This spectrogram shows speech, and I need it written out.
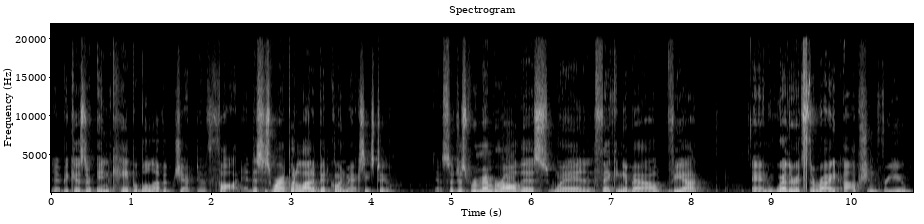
you know, because they're incapable of objective thought. And this is where I put a lot of Bitcoin maxis too. Yeah, so just remember all this when thinking about fiat and whether it's the right option for you.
